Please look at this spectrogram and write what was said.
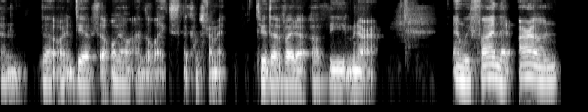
and the idea of the oil and the light that comes from it through the Vita of the menorah. And we find that Aaron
